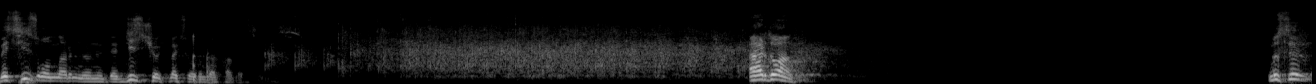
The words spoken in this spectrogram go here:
ve siz onların önünde diz çökmek zorunda kalırsınız. Erdoğan Mısır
